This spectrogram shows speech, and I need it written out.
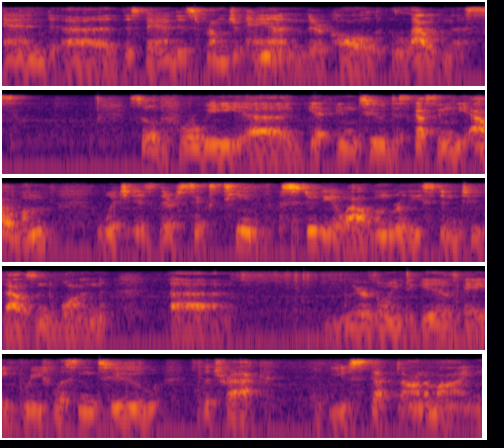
and uh, this band is from Japan. They're called Loudness. So before we uh, get into discussing the album, which is their 16th studio album released in 2001, we're going to give a brief listen to the track You Stepped on a Mine,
